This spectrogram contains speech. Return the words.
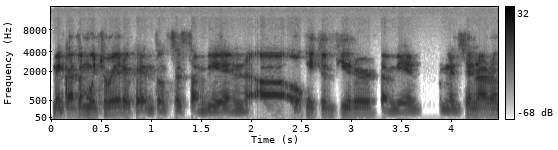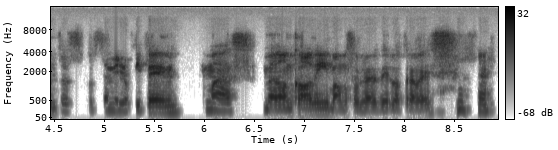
Me encanta mucho que entonces también uh, OK Computer también lo mencionaron, entonces pues también lo quité. Más Melancholy, vamos a hablar de él otra vez.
